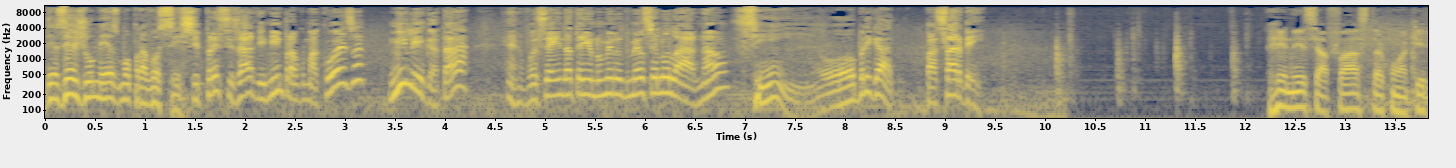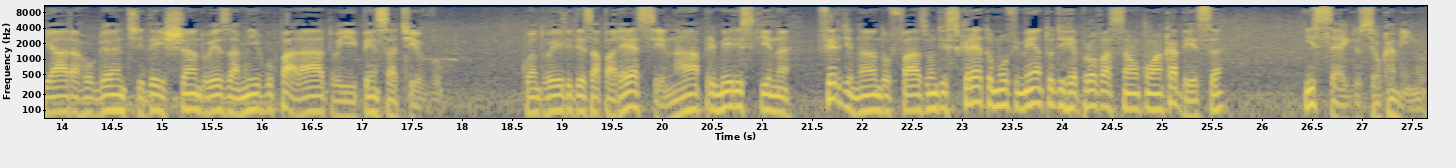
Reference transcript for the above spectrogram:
desejo o mesmo para você. Se precisar de mim para alguma coisa, me liga, tá? Você ainda tem o número do meu celular, não? Sim, obrigado. Passar bem. René se afasta com aquele ar arrogante, deixando o ex-amigo parado e pensativo. Quando ele desaparece, na primeira esquina, Ferdinando faz um discreto movimento de reprovação com a cabeça e segue o seu caminho.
